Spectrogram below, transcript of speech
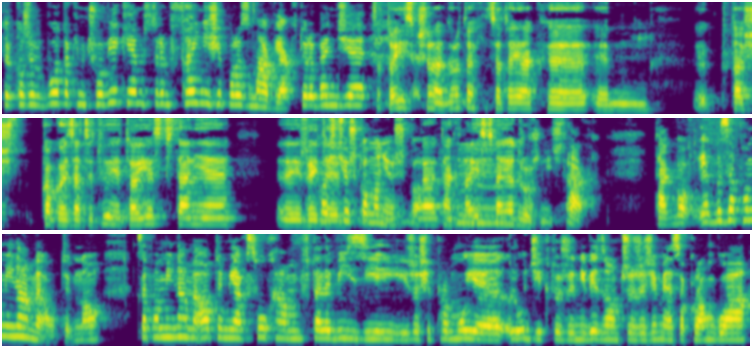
tylko żeby było takim człowiekiem, z którym fajnie się porozmawia, który będzie... Co to iskrzy na drutach i co to jak e, ktoś kogoś zacytuje, to jest w stanie, e, jeżeli Kościuszko, jest, Moniuszko. No, tak, no jest w Mm. stanie odróżnić. Tak. Tak. Tak, bo jakby zapominamy o tym. No, zapominamy o tym, jak słucham w telewizji, że się promuje ludzi, którzy nie wiedzą, czy że Ziemia jest okrągła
